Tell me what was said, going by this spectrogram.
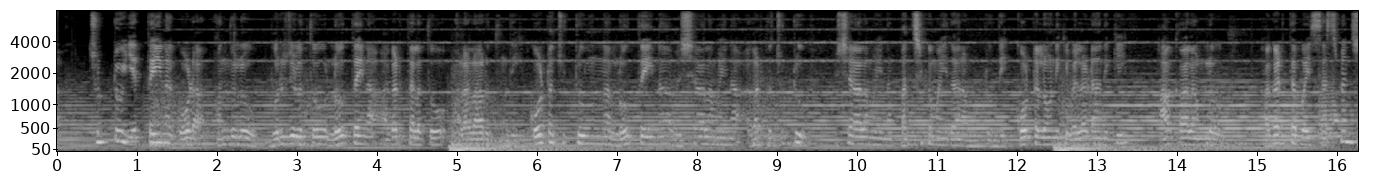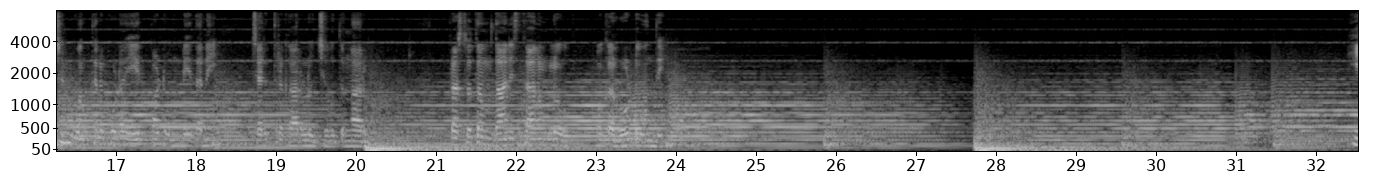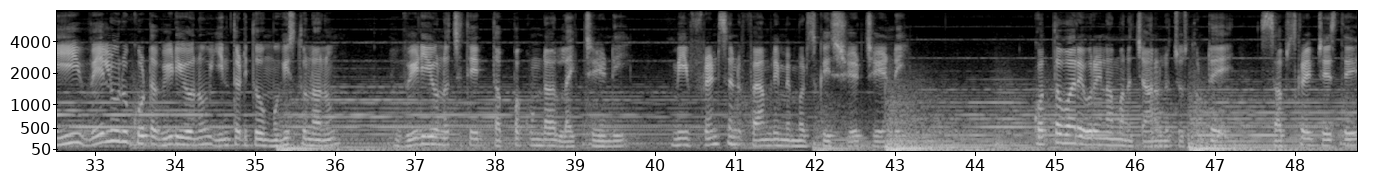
చుట్టూ ఎత్తైన గోడ అందులో బురుజులతో లోతైన అగడ్తలతో అలలారుతుంది కోట చుట్టూ ఉన్న లోతైన విశాలమైన అగడ్త చుట్టూ విశాలమైన పచ్చిక మైదానం ఉంటుంది. కోటలోనికి వెళ్ళడానికి ఆ కాలంలో అగడ్తపై సస్పెన్షన్ వంతెన కూడా ఏర్పాటు ఉండేదని చరిత్రకారులు చెబుతున్నారు. ప్రస్తుతం దాని స్థానంలో ఒక రోడ్డు ఉంది. ఈ వేలూరు కోట వీడియోను ఇంతటితో ముగిస్తున్నాను. వీడియో నచ్చితే తప్పకుండా లైక్ చేయండి. మీ ఫ్రెండ్స్ అండ్ ఫ్యామిలీ మెంబర్స్కి షేర్ చేయండి. కొత్త వారు ఎవరైనా మన ఛానల్ చూస్తుంటే సబ్స్క్రైబ్ చేస్తే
